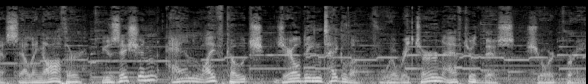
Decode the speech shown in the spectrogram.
Best-selling author, musician, and life coach Geraldine Teggelove will return after this short break.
